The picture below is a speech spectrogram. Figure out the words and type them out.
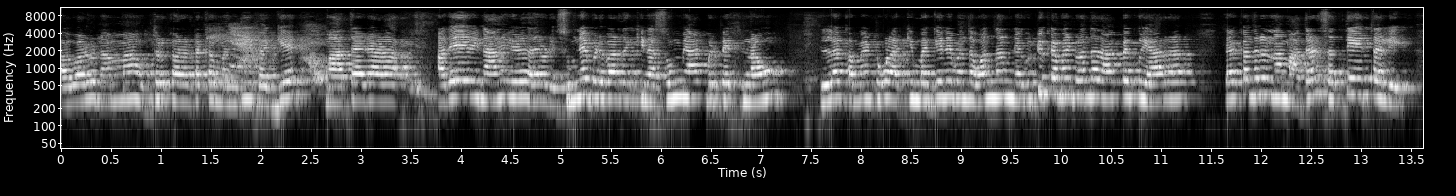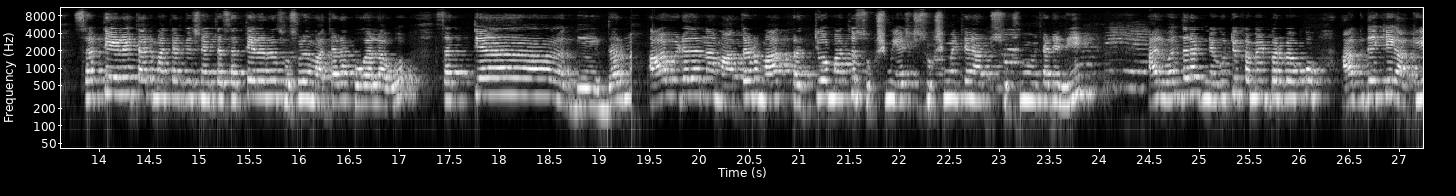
ಅವಳು ನಮ್ಮ ಉತ್ತರ ಕರ್ನಾಟಕ ಮಂದಿ ಬಗ್ಗೆ ಮಾತಾಡ್ಯಾಳ. ಅದೇ ರೀ, ನಾನು ಹೇಳಿದೆ ನೋಡಿ ಸುಮ್ಮನೆ ಬಿಡಬಾರ್ದು ಅಕ್ಕಿನ ಸುಮ್ಮನೆ ಯಾಕೆ ಬಿಡ್ಬೇಕು ನಾವು? ಎಲ್ಲ ಕಮೆಂಟ್ಗಳು ಅಕ್ಕಿ ಬಗ್ಗೆನೇ ಬಂದ ಒಂದೊಂದು ನೆಗೆಟಿವ್ ಕಮೆಂಟ್ ಒಂದಾರು ಹಾಕ್ಬೇಕು ಯಾರ? ಯಾಕಂದ್ರೆ ನಾನು ಮಾತಾಡೋ ಸತ್ಯ ಐತಲ್ಲಿ ಸತ್ಯ ಏನೈತೆ ಅಲ್ಲಿ ಮಾತಾಡ್ತೀವಿ ಸ್ನೇಹಿತ, ಸತ್ಯ ಏನಾರ ಸುಸುಳೆ ಮಾತಾಡಕ್ಕೆ ಹೋಗಲ್ಲ ಅವು. ಸತ್ಯ, ಧರ್ಮ. ಆ ವಿಡಿಯೋದಾಗ ನಾ ಮಾತಾಡೋ ಮಾತು ಪ್ರತಿಯೊಂದು ಮಾತು ಸೂಕ್ಷ್ಮ, ಎಷ್ಟು ಸೂಕ್ಷ್ಮ ಅಂತ ಅಷ್ಟು ಸೂಕ್ಷ್ಮ ಮಾತಾಡೀನಿ. ಅಲ್ಲಿ ಒಂದರ ನೆಗೆಟಿವ್ ಕಮೆಂಟ್ ಬರಬೇಕು. ಆಗದಕ್ಕೆ ಅಕ್ಕಿ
